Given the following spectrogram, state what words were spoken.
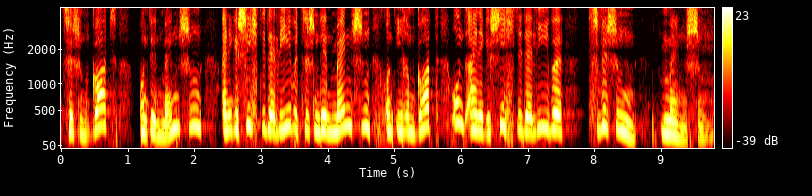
zwischen Gott und den Menschen, eine Geschichte der Liebe zwischen den Menschen und ihrem Gott und eine Geschichte der Liebe zwischen Menschen,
